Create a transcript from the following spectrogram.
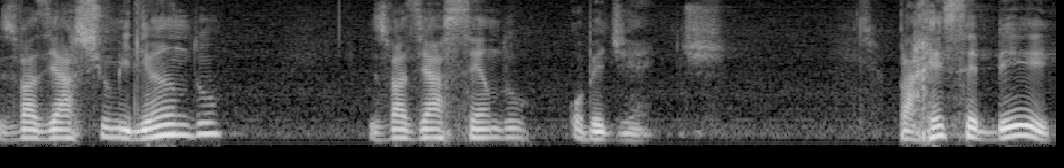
esvaziar se humilhando, esvaziar sendo obediente. Para receber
